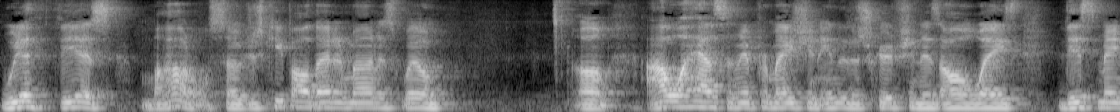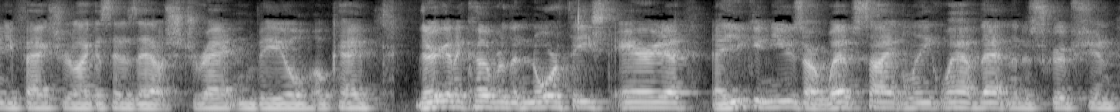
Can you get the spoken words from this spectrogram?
with this model. So just keep all that in mind as well. Um, I will have some information in the description as always. This manufacturer, like I said, is out of Strattanville, okay? They're gonna cover the Northeast area. Now you can use our website link. We'll have that in the description.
